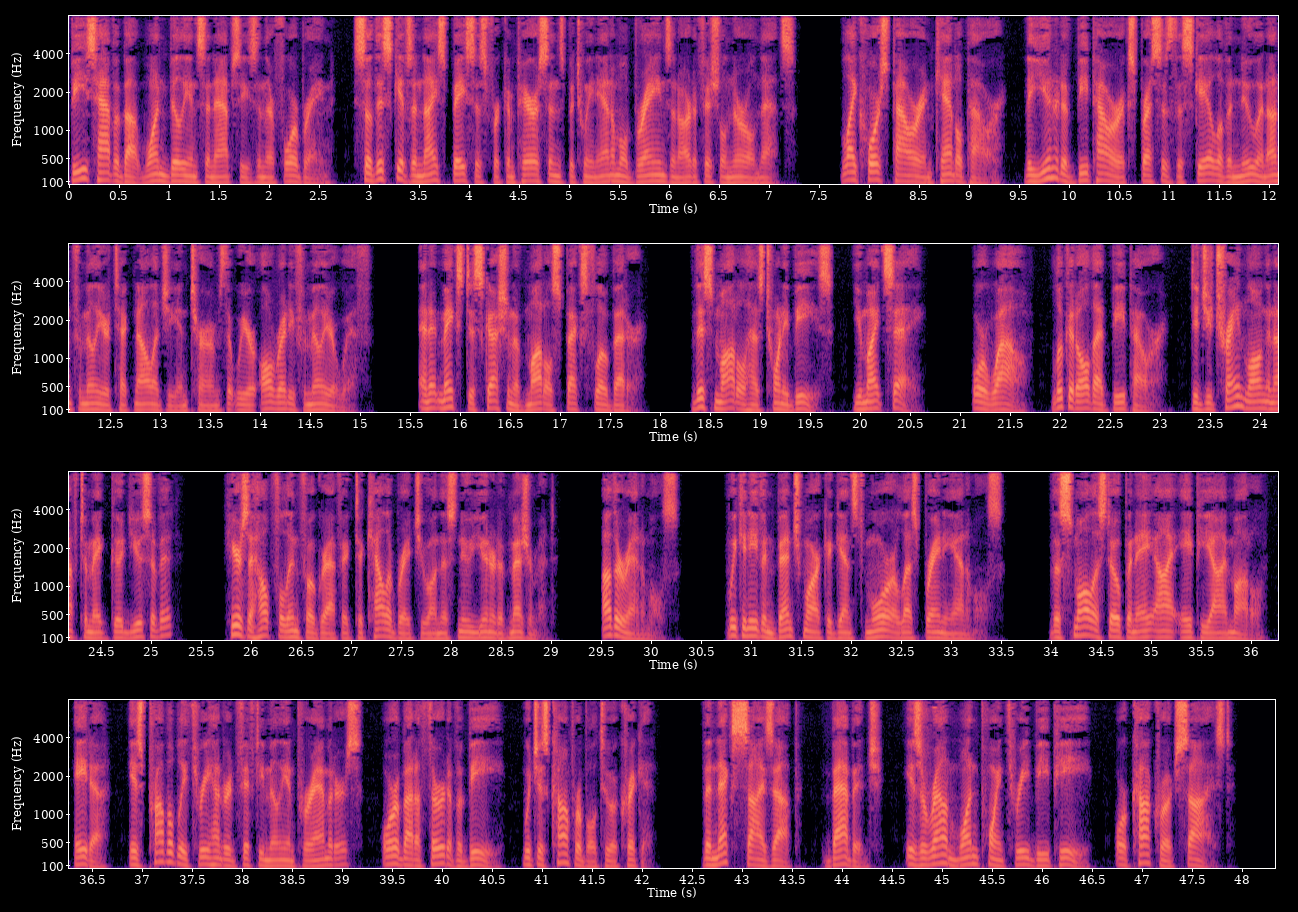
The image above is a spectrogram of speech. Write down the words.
Bees have about 1 billion synapses in their forebrain, so this gives a nice basis for comparisons between animal brains and artificial neural nets. Like horsepower and candle power, the unit of B power expresses the scale of a new and unfamiliar technology in terms that we are already familiar with. And it makes discussion of model specs flow better. This model has 20 Bs, you might say. Or wow, look at all that B power, did you train long enough to make good use of it? Here's a helpful infographic to calibrate you on this new unit of measurement. Other animals. We can even benchmark against more or less brainy animals. The smallest OpenAI API model, Ada, is probably 350 million parameters, or about a third of a bee, which is comparable to a cricket. The next size up, Babbage, is around 1.3 BP, or cockroach sized.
